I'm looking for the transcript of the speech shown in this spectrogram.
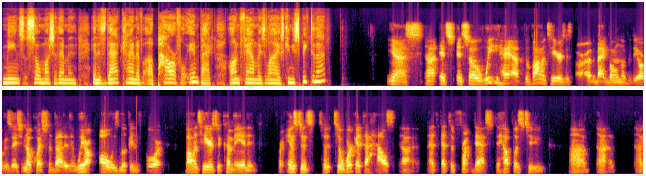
means so much to them and, and is that kind of a powerful impact on families' lives. Can you speak to that? Yes, uh, and and so we have the volunteers is, are the backbone of the organization, no question about it. And we are always looking for volunteers to come in and, for instance, to, to work at the house uh, at, at the front desk to help us to uh, uh, uh,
